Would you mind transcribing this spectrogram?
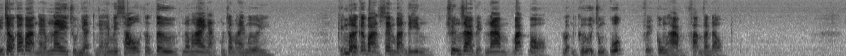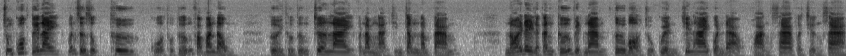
Kính chào các bạn ngày hôm nay Chủ nhật ngày 26 tháng 4 năm 2020. Kính mời các bạn xem bản tin chuyên gia Việt Nam bác bỏ luận cứ của Trung Quốc về công hàm Phạm Văn Đồng. Trung Quốc tới nay vẫn sử dụng thư của Thủ tướng Phạm Văn Đồng gửi Thủ tướng Trương Lai vào năm 1958, nói đây là căn cứ Việt Nam từ bỏ chủ quyền trên hai quần đảo Hoàng Sa và Trường Sa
